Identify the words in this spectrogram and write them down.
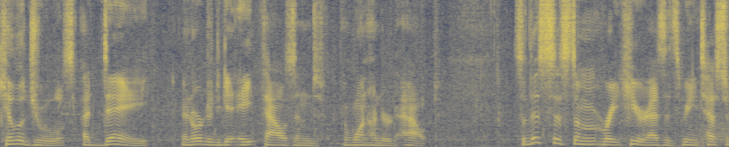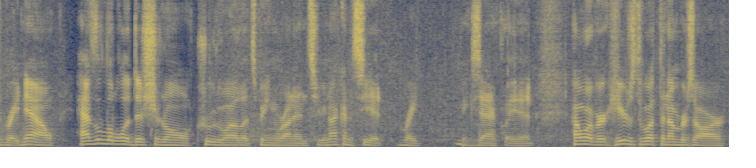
kilojoules a day in order to get 8,100 out. So this system right here, as it's being tested right now, has a little additional crude oil that's being run in, so you're not going to see it right exactly it. However, here's what the numbers are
